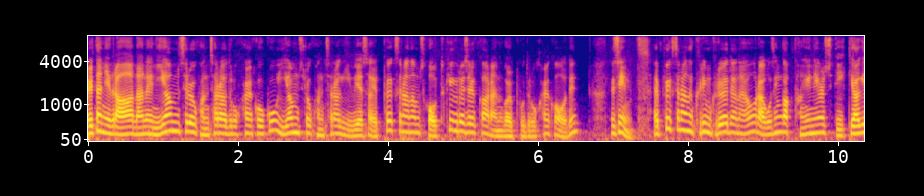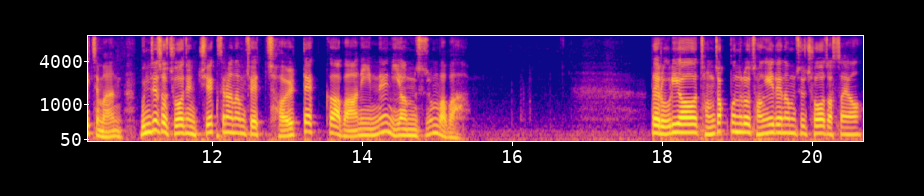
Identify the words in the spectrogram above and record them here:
일단 얘들아 나는 이 함수를 관찰하도록 할 거고 이 함수를 관찰하기 위해서 fx라는 함수가 어떻게 그려질까라는 걸 보도록 할 거거든. 선생님 fx라는 그림 그려야 되나요? 라고 생각 당연히 할 수도 있게 하겠지만 문제에서 주어진 gx라는 함수의 절대값 안에 있는 이 함수 좀 봐봐. 네, 우리어 정적분으로 정의된 함수 주어졌어요.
